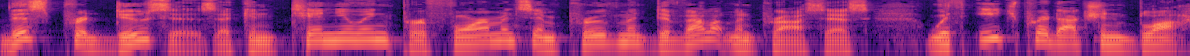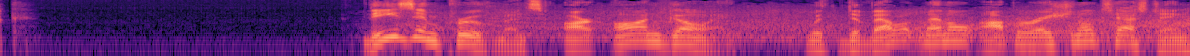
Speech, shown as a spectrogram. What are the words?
This produces a continuing performance improvement development process with each production block. These improvements are ongoing with developmental operational testing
